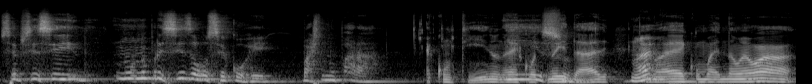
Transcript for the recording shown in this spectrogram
Você precisa se. Não, não precisa você correr, basta não parar. É contínuo, né? É Isso. Continuidade. Não é? Não é, como, não, é uma,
